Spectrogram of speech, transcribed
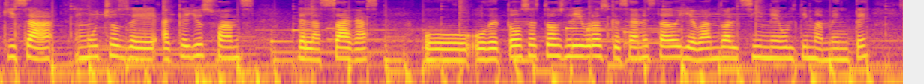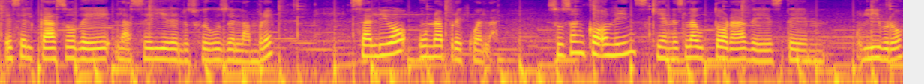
quizá muchos de aquellos fans de las sagas o, de todos estos libros que se han estado llevando al cine últimamente es el caso de la serie de los Juegos del Hambre. Salió una precuela. Susan Collins, quien es la autora de este libro,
